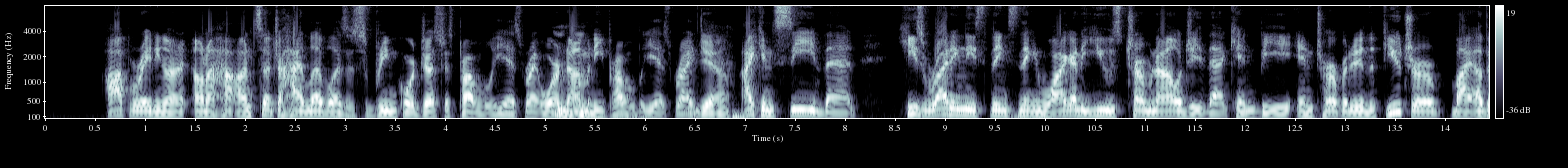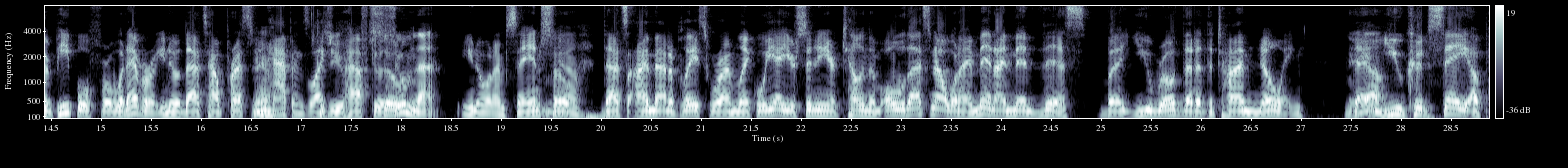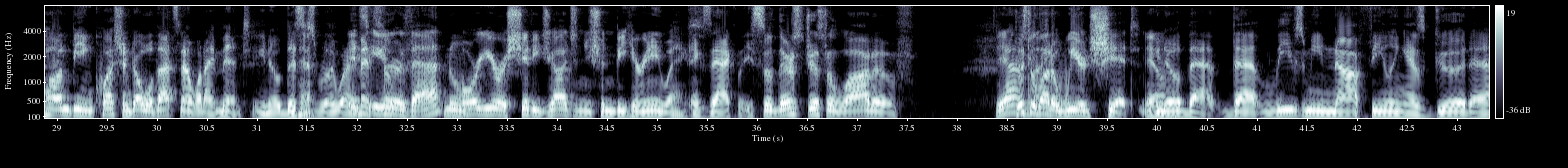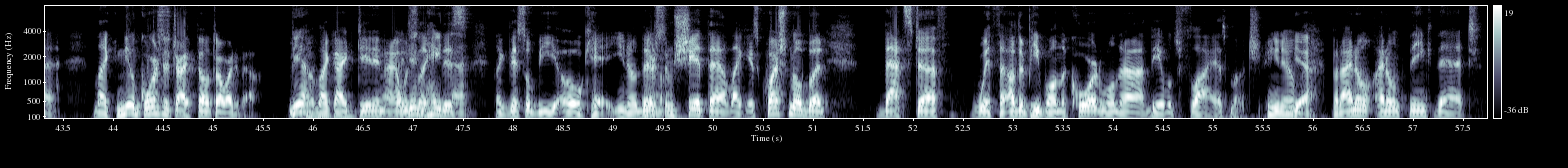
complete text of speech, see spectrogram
operating on on a on such a high level as a Supreme Court justice probably is right, or a nominee probably is right. Mm-hmm. Yeah. I can see that he's writing these things thinking, well, I got to use terminology that can be interpreted in the future by other people for whatever. You know, that's how precedent happens. Like you have to so- assume that. you know what I'm saying? So Yeah. that's I'm at a place where I'm like, well, yeah, you're sitting here telling them, oh, well, that's not what I meant. I meant this, but you wrote that at the time, knowing that Yeah. you could say upon being questioned, oh, well, that's not what I meant. You know, this is really what I meant. It's either so, that no. or you're a shitty judge and you shouldn't be here anyway. exactly. So there's just a lot of Yeah. just a lot of weird shit, Yeah. you know, that that leaves me not feeling as good at like Neil Gorsuch. I felt alright about. You Yeah. know, like I didn't. I, was didn't like this. that. Like this will be okay. You know, there's some shit that like is questionable, but that stuff with the other people on the court will not be able to fly as much. You know. Yeah. But I don't. I don't think that.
